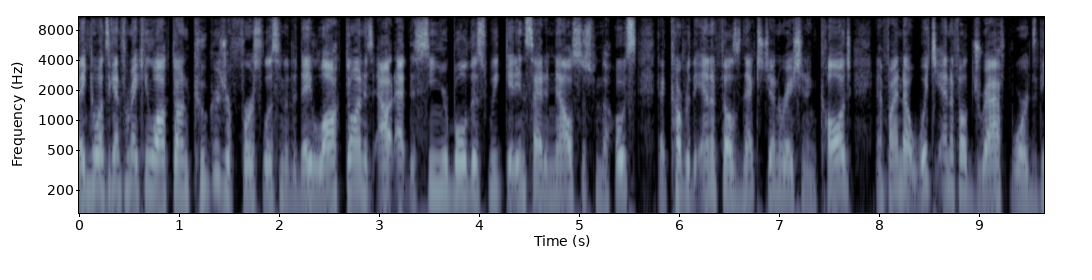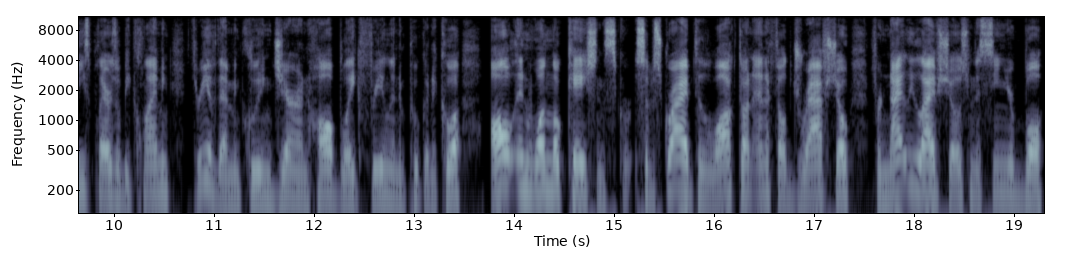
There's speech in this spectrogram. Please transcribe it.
Thank you once again for making Locked On Cougars your first listen of the day. Locked On is out at the Senior Bowl this week. Get inside analysis from the hosts that cover the NFL's next generation in college and find out which NFL draft boards these players will be climbing. Three of them, including Jaren Hall, Blake Freeland, and Puka Nacua, all in one location. subscribe to the Locked On NFL Draft Show for nightly live shows from the Senior Bowl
